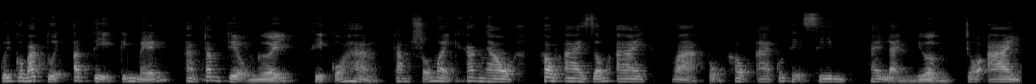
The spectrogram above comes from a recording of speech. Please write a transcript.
Quý cô bác tuổi Ất Tỵ kính mến, hàng trăm triệu người thì có hàng trăm số mệnh khác nhau, không ai giống ai và cũng không ai có thể xin hay là nhường cho ai.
